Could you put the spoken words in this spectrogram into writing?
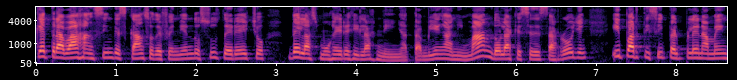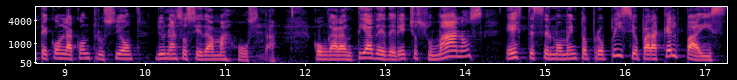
que trabajan sin descanso defendiendo sus derechos de las mujeres y las niñas, también animándolas a que se desarrollen y participen plenamente con la construcción de una sociedad más justa. Con garantía de derechos humanos, este es el momento propicio para que el país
